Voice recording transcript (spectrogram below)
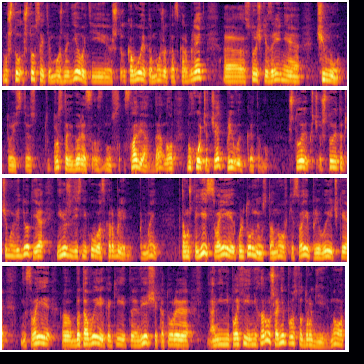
Ну что, что с этим можно делать и что, кого это может оскорблять э, с точки зрения чего? То есть э, просто говорят ну, славян, да, но вот, ну хочет человек привык к этому. Что, что это к чему ведет, я не вижу здесь никакого оскорбления, понимаете? Потому что есть свои культурные установки, свои привычки, свои э, бытовые какие-то вещи, которые, они не плохие, не хорошие, они просто другие. Но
